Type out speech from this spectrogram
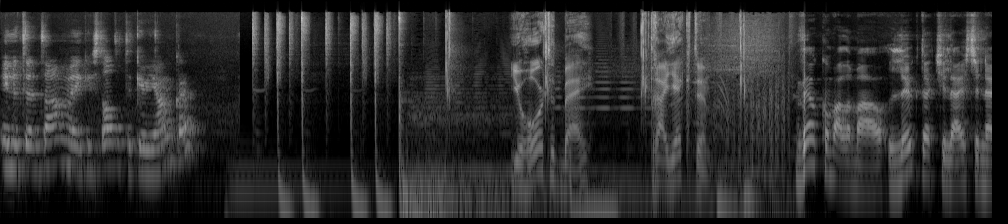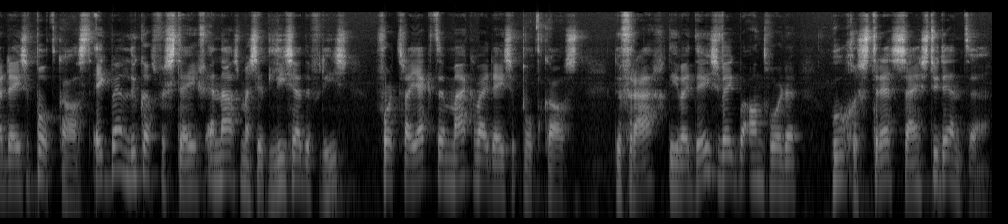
In de tentamenweek is het altijd een keer janken. Je hoort het bij Trajecten. Welkom allemaal, leuk dat je luistert naar deze podcast. Ik ben Lucas Versteeg en naast mij zit Lisa de Vries. Voor Trajecten maken wij deze podcast. De vraag die wij deze week beantwoorden, hoe gestrest zijn studenten?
